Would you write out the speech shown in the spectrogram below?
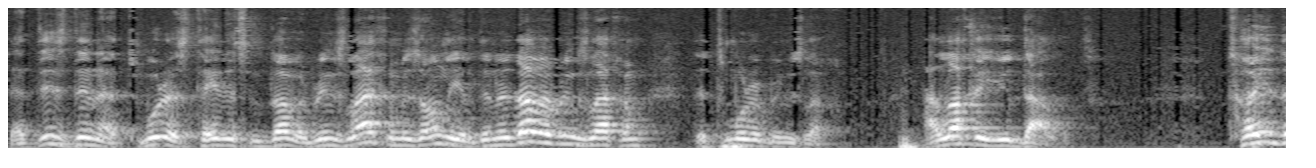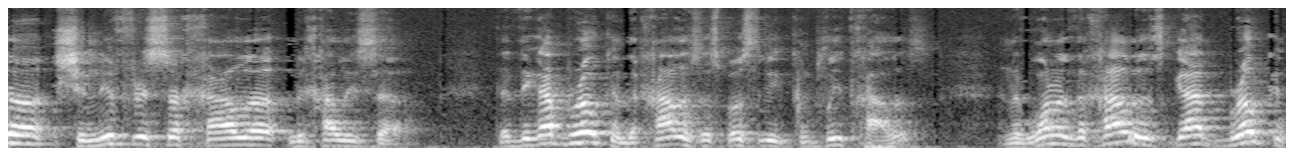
that this dinner, Tmuras Tedas Nedava, brings Lechem is only if the Nedava brings Lechem, the Tmura brings lechem. Halacha Yudalit. Toida shenifrisa chala michalisa. That they got broken. The chalas are supposed to be complete chalas, and if one of the chalas got broken,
